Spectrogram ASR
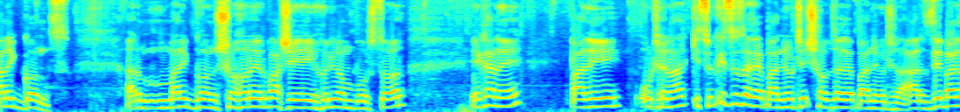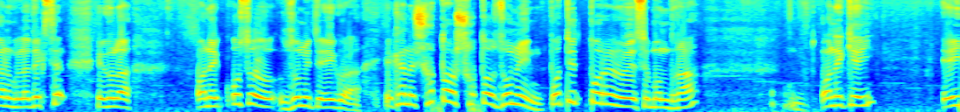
মানিকগঞ্জ আর মানিকগঞ্জ শহরের পাশে এই হরিরামপুর স্তর এখানে পানি ওঠে না, কিছু কিছু জায়গায় পানি ওঠে, সব জায়গায় পানি ওঠে না। আর যে বাগানগুলো দেখছেন, এগুলো অনেক উঁচু জমিতে এইগুলা এখানে শত শত জমিন পতিত পরে রয়েছে বন্ধুরা। অনেকেই এই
